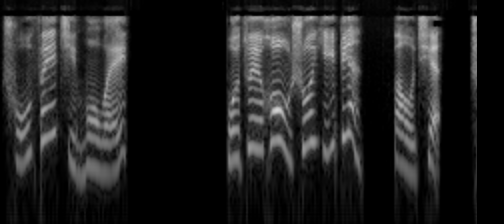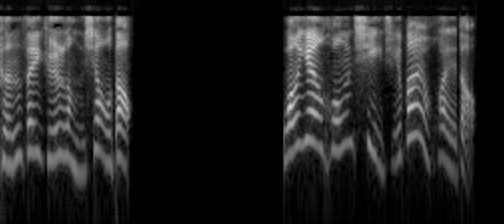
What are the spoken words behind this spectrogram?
除非己莫为。我最后说一遍，抱歉。陈飞宇冷笑道。王艳红气急败坏道：“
